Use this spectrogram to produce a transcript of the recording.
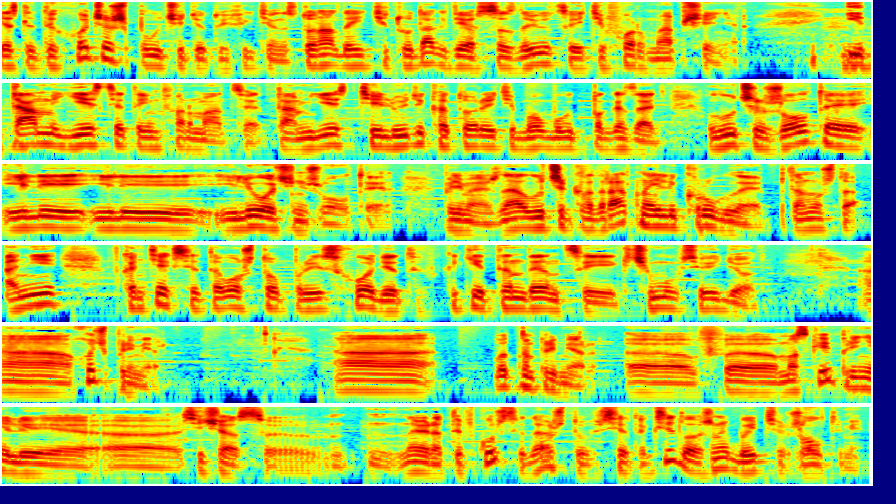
если ты хочешь получить эту эффективность, то надо идти туда, где создаются эти формы общения. И там есть эта информация. Там есть те люди, которые тебе могут показать. Лучше желтое или, или, или очень желтое. Понимаешь, да? Лучше квадратное или круглое. Потому что они в контексте того, что происходит, какие тенденции, к чему все идет. А, хочешь пример? А, вот, например, э, в Москве приняли э, сейчас, э, наверное, ты в курсе, да, что все такси должны быть желтыми,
